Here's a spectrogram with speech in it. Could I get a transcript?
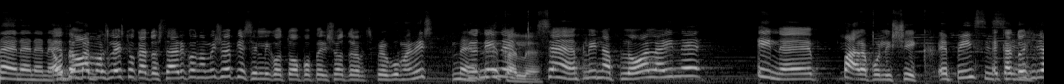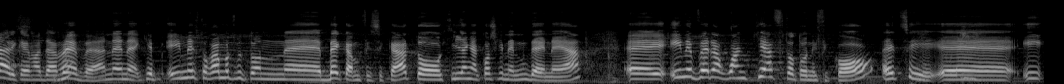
Ναι, ναι, ναι. ναι. Εδώ Όταν πα- όμως λέει στο κατοστάρικο, νομίζω έπιασε λίγο τόπο περισσότερο από τις προηγούμενες. Ναι. Διότι Ναι, είναι καλέ. simple, είναι απλό, αλλά είναι, είναι πάρα πολύ chic. Επίσης... 100 χιλιάρικα η μαντάμε. Βέβαια, ναι, ναι. Και είναι στο γάμο της με τον ε, Μπέκαμ φυσικά, το 1999. Ε, είναι Vera Wang και αυτό το νηφικό, έτσι. Ε, η-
